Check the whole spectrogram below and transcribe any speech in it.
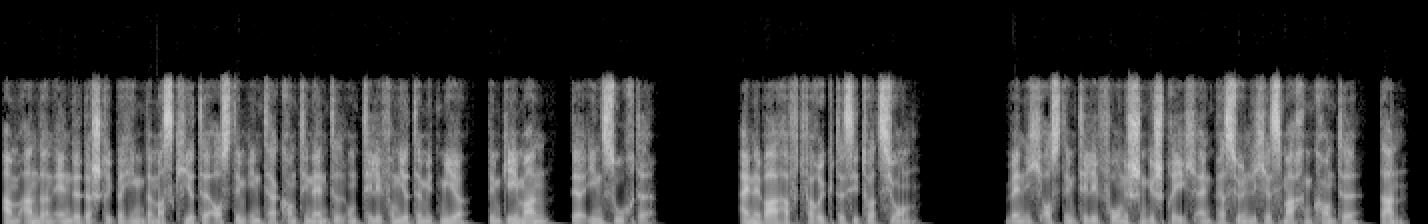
Am anderen Ende der Strippe hing der Maskierte aus dem Intercontinental und telefonierte mit mir, dem Gehmann, der ihn suchte. Eine wahrhaft verrückte Situation. Wenn ich aus dem telefonischen Gespräch ein persönliches machen konnte, dann.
